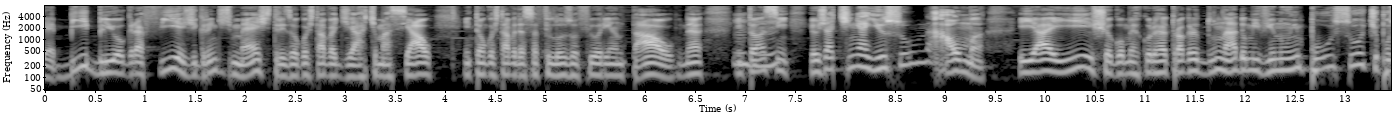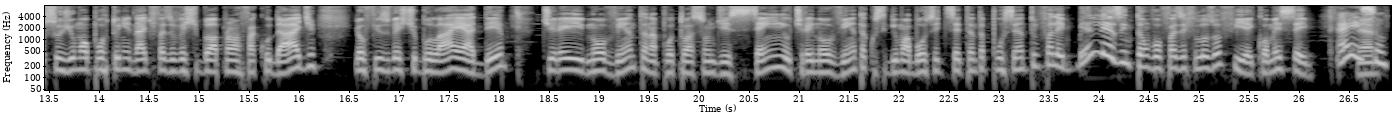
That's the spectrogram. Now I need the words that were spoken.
é, bibliografias de grandes mestres. Eu gostava de arte marcial, então eu gostava dessa filosofia oriental, né? Então, Uhum. assim, eu já tinha isso na alma. E aí chegou o Mercúrio Retrógrado, do nada eu me vi num impulso, tipo, surgiu uma oportunidade de fazer o vestibular para uma faculdade. Eu fiz o vestibular EAD, tirei 90 na pontuação de 100, eu tirei 90, consegui uma bolsa de 70% e falei, beleza, então vou fazer filosofia. E comecei. É isso.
